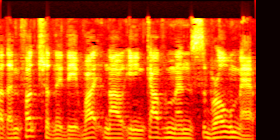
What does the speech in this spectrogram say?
But unfortunately, right now in government's roadmap,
